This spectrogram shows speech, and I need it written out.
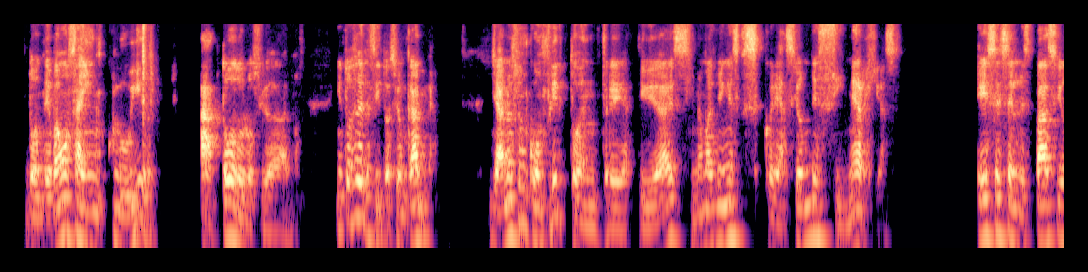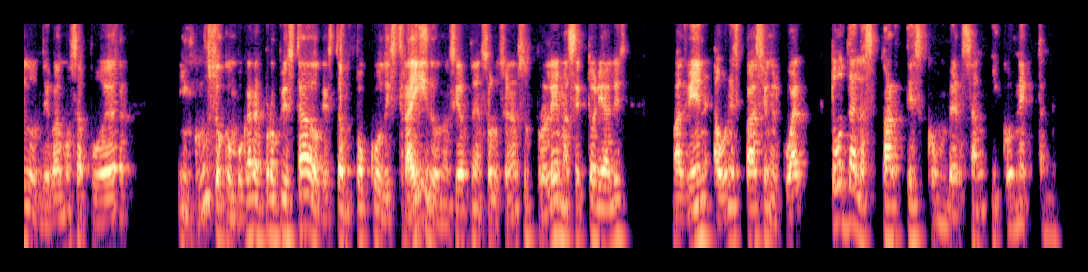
donde vamos a incluir a todos los ciudadanos. Entonces la situación cambia. Ya no es un conflicto entre actividades, sino más bien es creación de sinergias. Ese es el espacio donde vamos a poder incluso convocar al propio Estado, que está un poco distraído, ¿no es cierto?, en solucionar sus problemas sectoriales, más bien a un espacio en el cual todas las partes conversan y conectan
